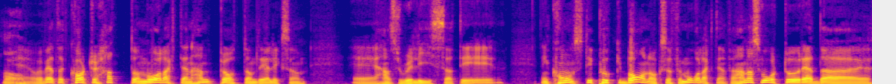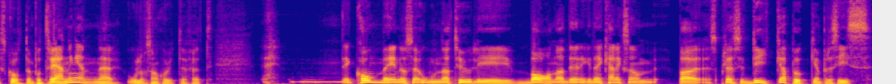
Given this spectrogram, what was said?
Ja. Och jag vet att Carter Hutton, målakten, han pratade om det liksom, hans release, att det är en konstig puckbana också för målakten. För han har svårt att rädda skotten på träningen när Olofsson skjuter. För att eh, det kommer i någon så onaturlig bana. Den, den, kan liksom bara plötsligt dyka pucken precis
